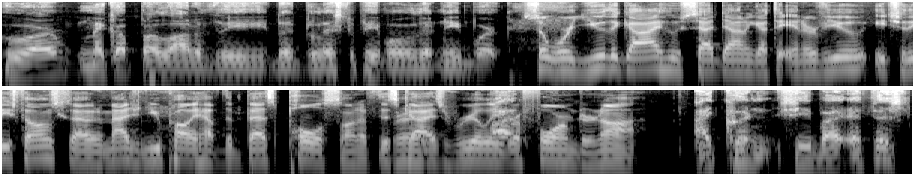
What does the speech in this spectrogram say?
who are make up a lot of the, the, the list of people that need work. So were you the guy who sat down and got to interview each of these felons? Because I would imagine you probably have the best pulse on if this guy's really reformed or not. I couldn't see, but at this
